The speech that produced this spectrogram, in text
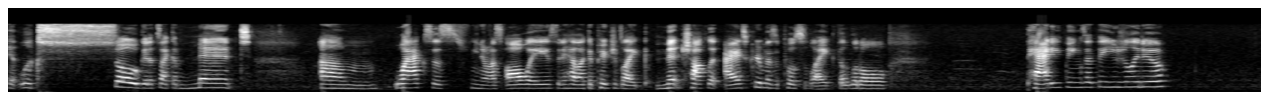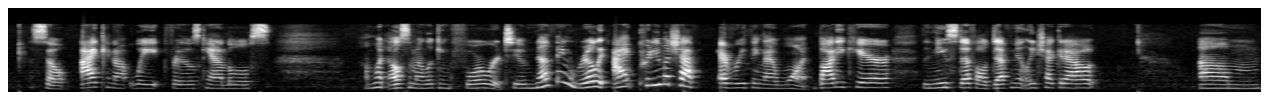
It looks so good. It's like a mint um, wax as, you know, as always. And it had like a picture of like mint chocolate ice cream as opposed to like the little patty things that they usually do. So I cannot wait for those candles. And what else am I looking forward to? Nothing really. I pretty much have everything I want. Body care, the new stuff, I'll definitely check it out. Um,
